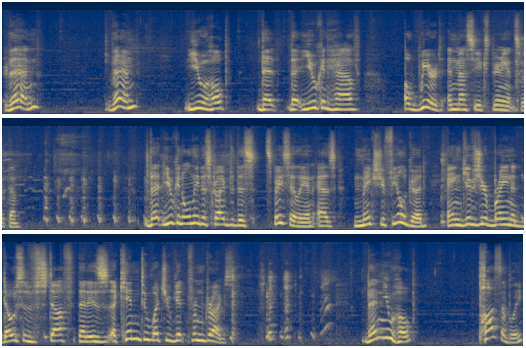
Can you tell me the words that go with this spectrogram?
then then you hope that that you can have a weird and messy experience with them. That you can only describe to this space alien as makes you feel good and gives your brain a dose of stuff that is akin to what you get from drugs. then you hope, possibly,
